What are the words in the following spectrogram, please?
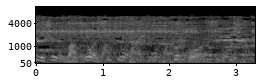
这里是网络戏剧杂志中国戏剧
